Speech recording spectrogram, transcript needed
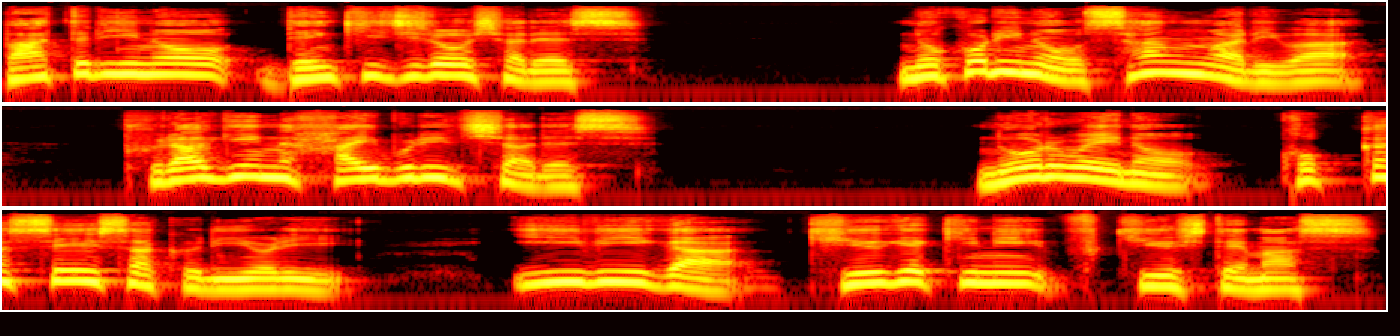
バッテリーの電気自動車です。残りの3割はプラグインハイブリッド車です。ノルウェーの国家政策により EV が急激に普及しています。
